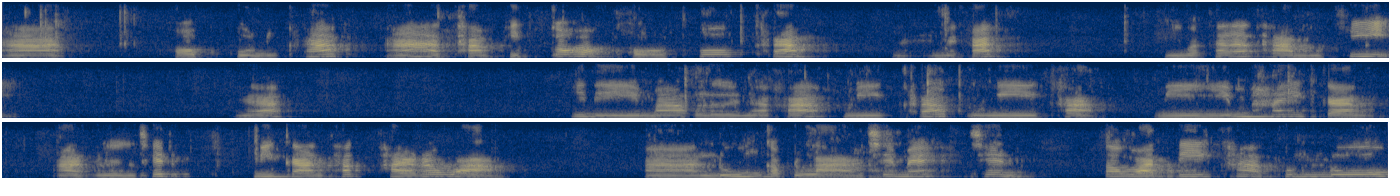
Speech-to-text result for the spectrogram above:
อ่าขอบคุณครับอ่าทำผิดก็ขอโทษครับเห็นไหมคะ มีวัฒนธรรมที่นะที่ดีมากเลยนะคะ มีครับ มีค่ะ มียิ้มให้กัน อ่าเรื่องเช่น มีการทักทายระหว่าง อ่า ลุงกับหลานใช่ไหม เช่น สวัสดีค่ะคุณลุง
